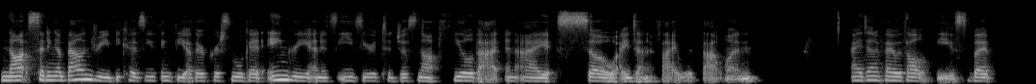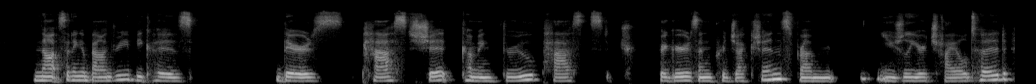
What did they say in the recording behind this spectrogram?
Not setting a boundary because you think the other person will get angry and it's easier to just not feel that. And I so identify with that one. I identify with all of these, but not setting a boundary because there's past shit coming through, past tr- triggers and projections from usually your childhood.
